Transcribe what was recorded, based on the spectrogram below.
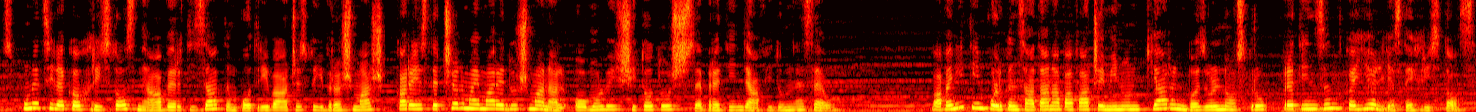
Spuneți-le că Hristos ne-a avertizat împotriva acestui vrășmaș, care este cel mai mare dușman al omului și totuși se pretinde a fi Dumnezeu. Va veni timpul când satana va face minuni chiar în văzul nostru, pretinzând că El este Hristos.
